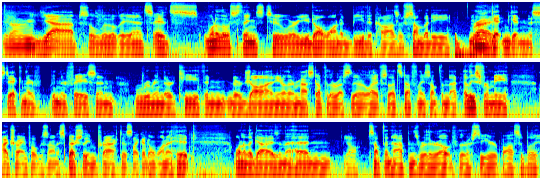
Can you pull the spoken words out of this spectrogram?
You know what I mean? Yeah, absolutely. And it's it's one of those things too where you don't want to be the cause of somebody you know, Right. getting getting a stick in their in their face and ruining their teeth and their jaw and you know they're messed up for the rest of their life. So that's definitely something that at least for me I try and focus on, especially in practice. Like I don't want to hit one of the guys in the head and you know something happens where they're out for the rest of the year possibly.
